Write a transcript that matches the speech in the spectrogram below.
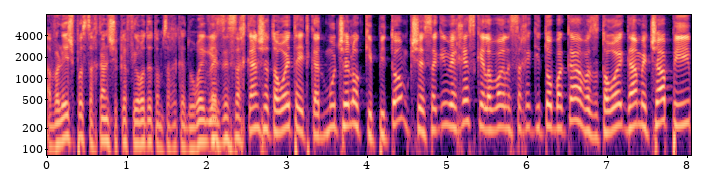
אבל יש פה שחקן שכיף לראות אותו משחק כדורגל. וזה שחקן שאתה רואה את ההתקדמות שלו, כי פתאום כששגיב יחזקאל עבר לשחק איתו בקו, אז אתה רואה גם את צ'אפי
